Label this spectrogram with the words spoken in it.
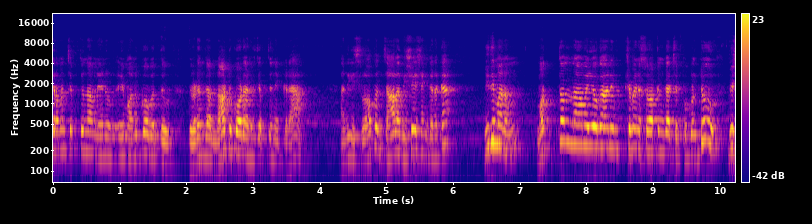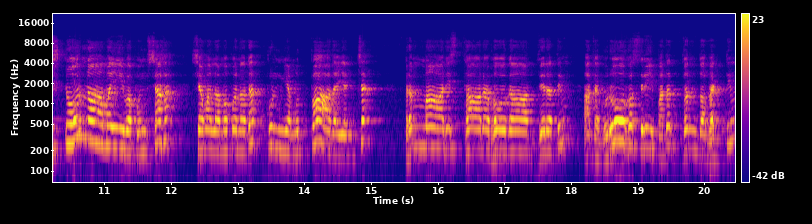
క్రమం చెప్తున్నావు నేను ఏం అనుకోవద్దు. దృఢంగా నాటుకోవడానికి చెప్తున్నా ఇక్కడ. అది ఈ శ్లోకం చాలా విశేషం కనుక. ఇది మనం మొత్తం నామయోగాన్ని ముఖ్యమైన శ్లోకంగా చెప్పుకుంటూ విష్ణోర్నామైవ పుంస శమలమపనదత్ పుణ్యముత్పాదయంచ బ్రహ్మాదిస్థాన భోగాద్విరతిం అత గురోహ శ్రీ పదద్వంద్వ భక్తిం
